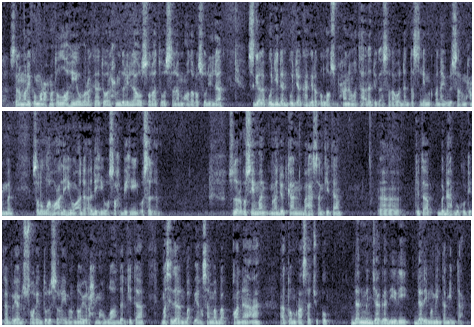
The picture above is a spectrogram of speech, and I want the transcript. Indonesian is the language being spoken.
Assalamualaikum warahmatullahi wabarakatuh. Alhamdulillah wassalatu wassalamu ala Rasulillah. Segala puji dan puja kehadirat Allah Subhanahu wa taala juga salawat dan taslim kepada Nabi besar Muhammad sallallahu alaihi wa ala alihi wa sahbihi wasallam. Saudaraku Siman melanjutkan bahasan kita uh, kitab bedah buku kitab Riyadus Shalihin tulis oleh Imam Nawawi rahimahullah dan kita masih dalam bab yang sama bab qanaah atau merasa cukup dan menjaga diri dari meminta-minta.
